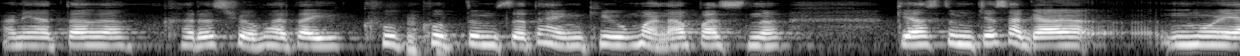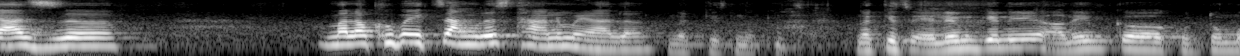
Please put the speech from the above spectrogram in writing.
आणि आता खरंच शोभाताई खूप खूप तुमचं थँक्यू मनापासनं. की आज तुमच्या सगळ्यामुळे आज मला खूप एक चांगलं स्थान मिळालं. नक्कीच नक्कीच. नक्कीच एल एम केने अनेक कुटुंब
